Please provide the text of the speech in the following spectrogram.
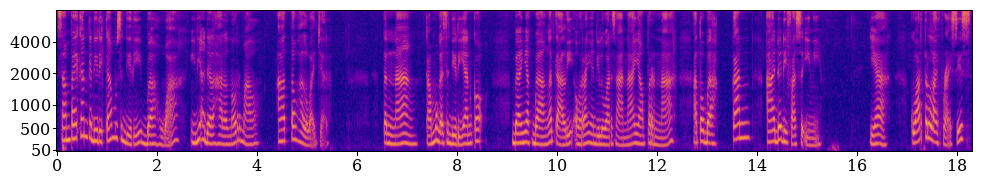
sampaikan ke diri kamu sendiri bahwa ini adalah hal normal atau hal wajar. Tenang, kamu gak sendirian kok. Banyak banget kali orang yang di luar sana yang pernah atau bahkan ada di fase ini. Ya, quarter life crisis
